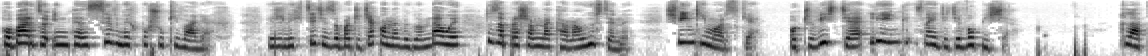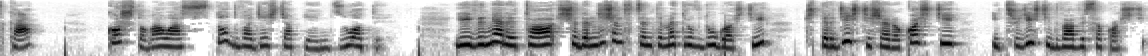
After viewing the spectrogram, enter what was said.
po bardzo intensywnych poszukiwaniach. Jeżeli chcecie zobaczyć, jak one wyglądały, to zapraszam na kanał Justyny. Świnki morskie. Oczywiście link znajdziecie w opisie. Klatka kosztowała 125 zł. Jej wymiary to 70 cm długości, 40 szerokości i 32 wysokości.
